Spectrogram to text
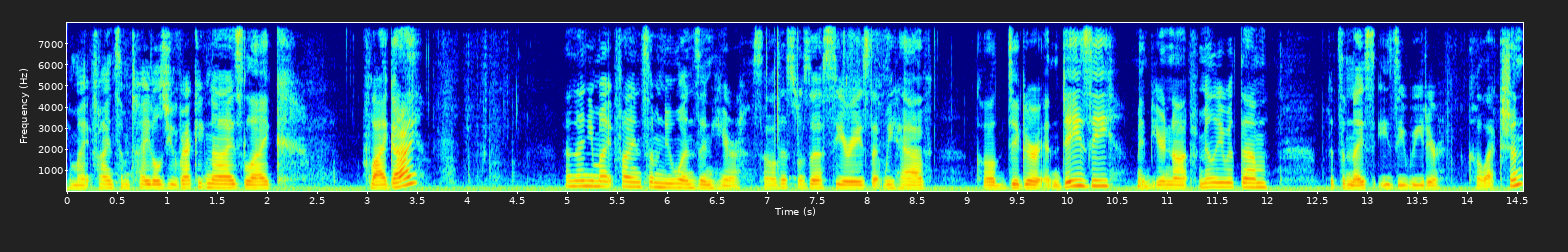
You might find some titles you recognize like Fly Guy, and then you might find some new ones in here. So this was a series that we have called Digger and Daisy. Maybe you're not familiar with them, but it's a nice easy reader collection.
